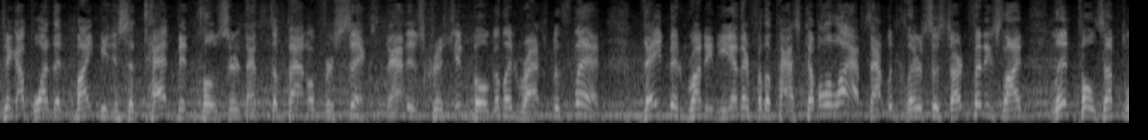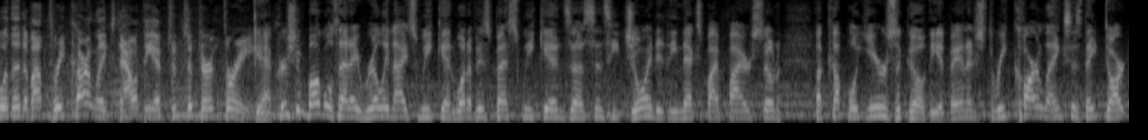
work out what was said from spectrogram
pick up one that might be just a tad bit closer. That's the battle for sixth. That is Christian Bogle and Rasmus Lind. They've been running together for the past couple of laps. That one clears the start finish line. Lind pulls up to within about three car lengths now at the entrance to turn three. Yeah, Christian Bogle's had a really nice weekend. One of his best weekends uh, since he joined Indy Next by Firestone a couple years ago. The advantage three car lengths as they dart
